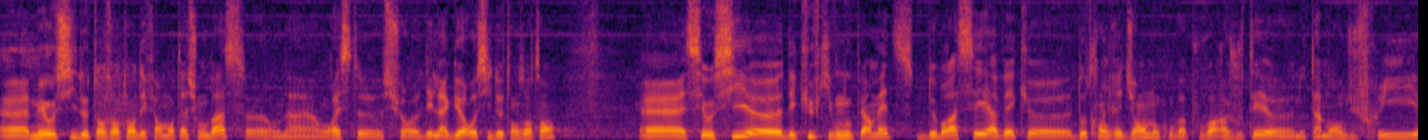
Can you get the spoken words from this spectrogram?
euh, mais aussi de temps en temps des fermentations basses. Euh, on, reste sur des lagers aussi de temps en temps. Euh, c'est aussi des cuves qui vont nous permettre de brasser avec d'autres ingrédients. Donc on va pouvoir ajouter notamment du fruit.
